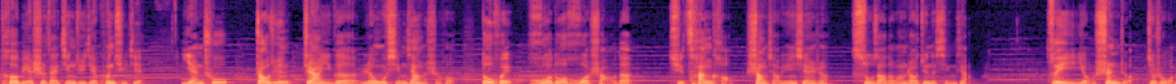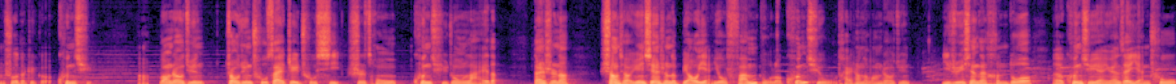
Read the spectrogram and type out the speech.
特别是在京剧界、昆曲界，演出昭君这样一个人物形象的时候，都会或多或少的去参考尚小云先生。塑造的王昭君的形象，最有甚者就是我们说的这个昆曲，啊，王昭君昭君出塞这出戏是从昆曲中来的，但是呢，尚小云先生的表演又反哺了昆曲舞台上的王昭君，以至于现在很多呃昆曲演员在演出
